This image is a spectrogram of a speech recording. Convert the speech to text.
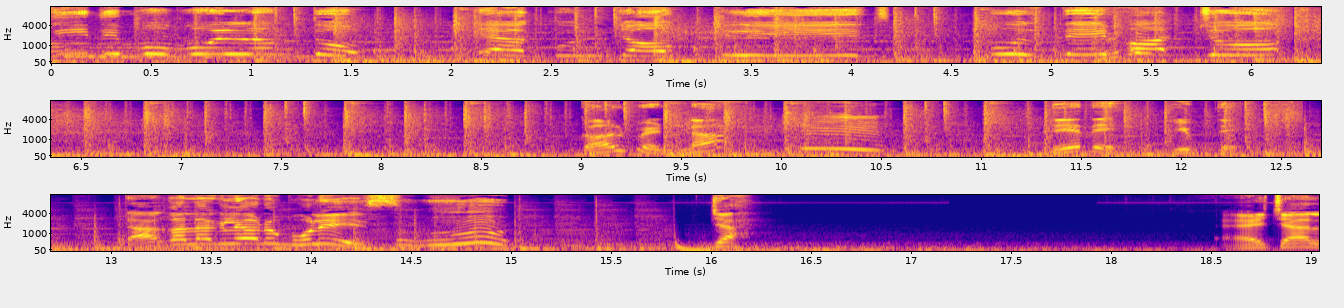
কি দিব বললাম তো। এখন যাও প্লিজ বুঝতেই পারছ। গার্লফ্রেন্ড না? দে দে গিফট দে। টাকা লাগলে আরও বলিস। হুম, যা। এই চল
